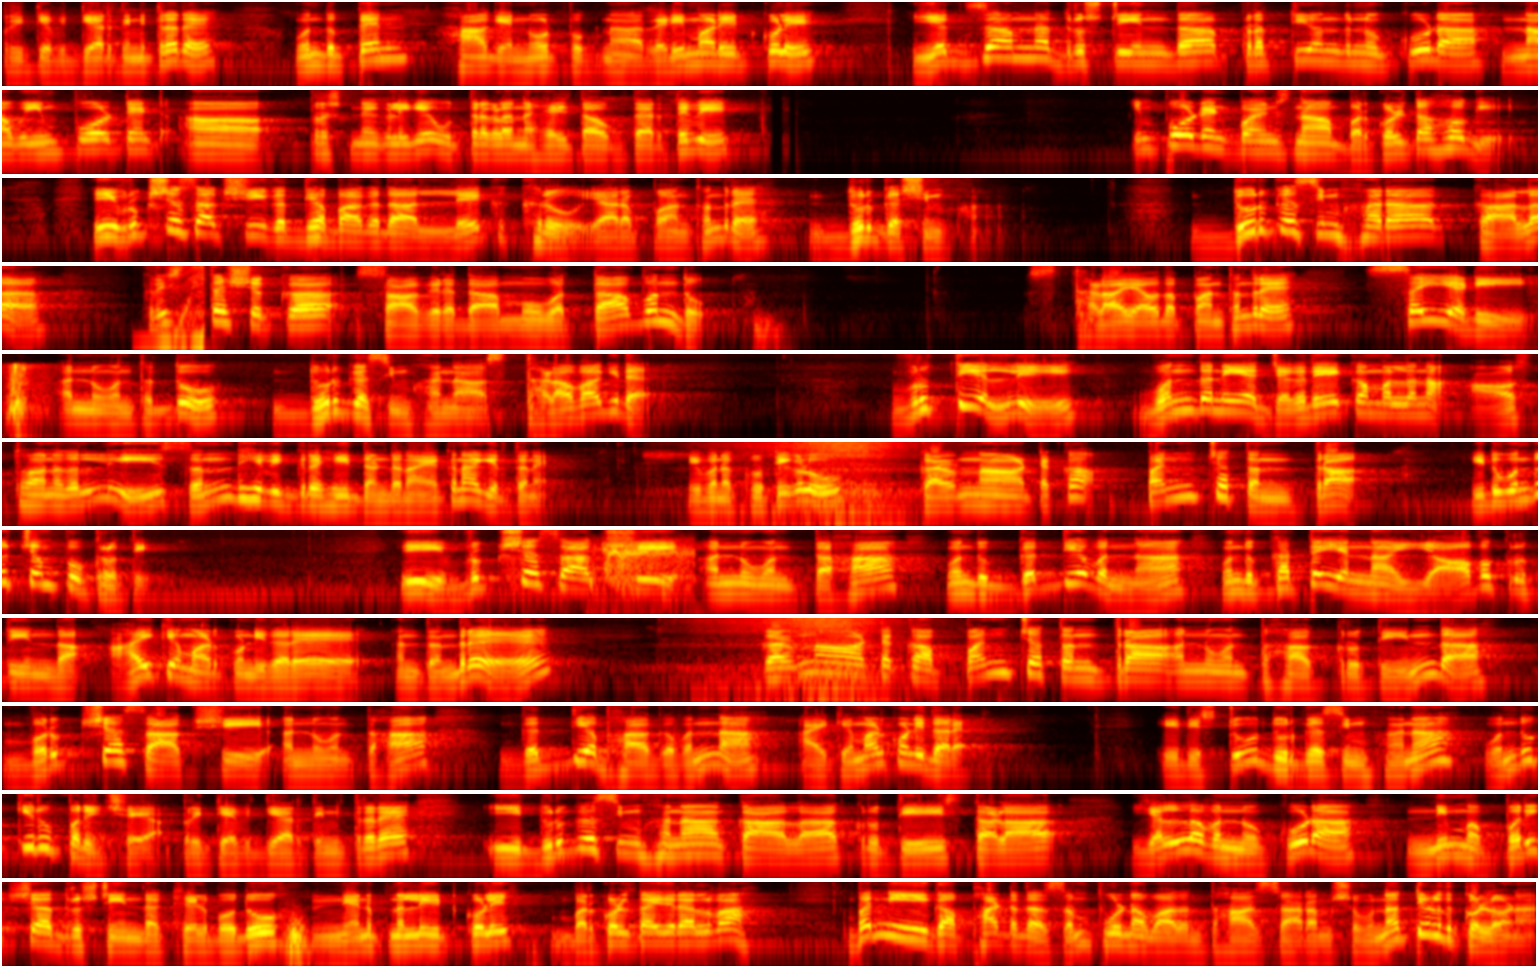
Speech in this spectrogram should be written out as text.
ಪ್ರೀತಿಯ ವಿದ್ಯಾರ್ಥಿ ಮಿತ್ರರೇ, ಒಂದು ಪೆನ್ ಹಾಗೆ ನೋಟ್ಬುಕ್ನ ರೆಡಿ ಮಾಡಿ ಇಟ್ಕೊಳ್ಳಿ. ಎಕ್ಸಾಮ್ನ ದೃಷ್ಟಿಯಿಂದ ಪ್ರತಿಯೊಂದನ್ನು ಕೂಡ ನಾವು ಇಂಪಾರ್ಟೆಂಟ್ ಪ್ರಶ್ನೆಗಳಿಗೆ ಉತ್ತರಗಳನ್ನು ಹೇಳ್ತಾ ಹೋಗ್ತಾ ಇರ್ತೀವಿ. ಇಂಪಾರ್ಟೆಂಟ್ ಪಾಯಿಂಟ್ಸ್ನ ಬರ್ಕೊಳ್ತಾ ಹೋಗಿ. ಈ ವೃಕ್ಷ ಸಾಕ್ಷಿ ಗದ್ಯ ಭಾಗದ ಲೇಖಕರು ಯಾರಪ್ಪ ಅಂತಂದರೆ ದುರ್ಗಸಿಂಹ. ದುರ್ಗಸಿಂಹರ ಕಾಲ ಕ್ರಿಸ್ತಶಕ ಸಾವಿರದ ಮೂವತ್ತ ಒಂದು. ಸ್ಥಳ ಯಾವುದಪ್ಪ ಅಂತಂದರೆ ಸೈಯಡಿ ಅನ್ನುವಂಥದ್ದು ದುರ್ಗಸಿಂಹನ ಸ್ಥಳವಾಗಿದೆ. ವೃತ್ತಿಯಲ್ಲಿ ಒಂದನೆಯ ಜಗದೇಕಮಲ್ಲನ ಆಸ್ಥಾನದಲ್ಲಿ ಸಂಧಿ ವಿಗ್ರಹಿ ದಂಡನಾಯಕನಾಗಿರ್ತಾನೆ. ಇವನ ಕೃತಿಗಳು ಕರ್ನಾಟಕ ಪಂಚತಂತ್ರ. ಇದು ಒಂದು ಚಂಪು ಕೃತಿ. ಈ ವೃಕ್ಷ ಸಾಕ್ಷಿ ಅನ್ನುವಂತಹ ಒಂದು ಗದ್ಯವನ್ನು, ಒಂದು ಕಥೆಯನ್ನು ಯಾವ ಕೃತಿಯಿಂದ ಆಯ್ಕೆ ಮಾಡಿಕೊಂಡಿದ್ದಾರೆ ಅಂತಂದರೆ, ಕರ್ನಾಟಕ ಪಂಚತಂತ್ರ ಅನ್ನುವಂತಹ ಕೃತಿಯಿಂದ ವೃಕ್ಷ ಸಾಕ್ಷಿ ಅನ್ನುವಂತಹ ಗದ್ಯ ಭಾಗವನ್ನು ಆಯ್ಕೆ ಮಾಡಿಕೊಂಡಿದ್ದಾರೆ. ಇದಿಷ್ಟು ದುರ್ಗಸಿಂಹನ ಒಂದು ಕಿರು ಪರಿಚಯ ಪ್ರೀತಿಯ ವಿದ್ಯಾರ್ಥಿ ಮಿತ್ರರೇ, ಈ ದುರ್ಗಸಿಂಹನ ಕಾಲ, ಕೃತಿ, ಸ್ಥಳ ಎಲ್ಲವನ್ನು ಕೂಡ ನಿಮ್ಮ ಪರೀಕ್ಷಾ ದೃಷ್ಟಿಯಿಂದ ಕೇಳ್ಬೋದು. ನೆನಪಿನಲ್ಲಿ ಇಟ್ಕೊಳ್ಳಿ, ಬರ್ಕೊಳ್ತಾ ಇದ್ದೀರಲ್ವಾ? ಬನ್ನಿ ಈಗ ಪಾಠದ ಸಂಪೂರ್ಣವಾದಂತಹ ಸಾರಾಂಶವನ್ನು ತಿಳಿದುಕೊಳ್ಳೋಣ.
